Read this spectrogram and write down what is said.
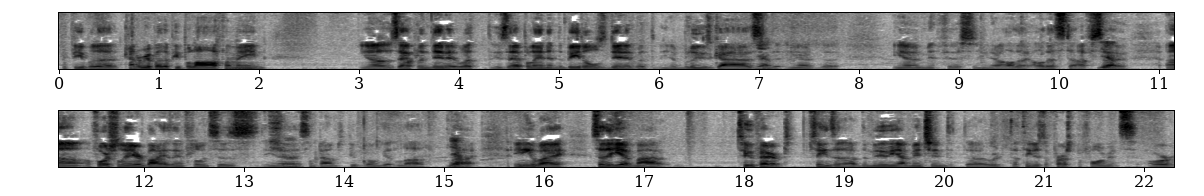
for people to kind of rip other people off. Mhm. I mean, you know, Zeppelin did it with Zeppelin and the Beatles did it with you know blues guys, Yeah. and the, you know the you know Memphis and you know all that all that stuff. Yeah. So. Uh, unfortunately, everybody has influences. You know, sometimes people don't get love. Yeah. But anyway, so yeah, my two favorite scenes of the movie. I mentioned the I think it was the first performance or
